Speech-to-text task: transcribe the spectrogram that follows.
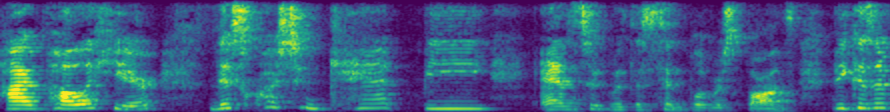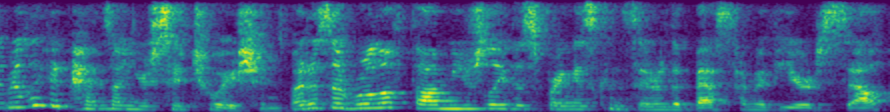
Hi, Paula here. This question can't be answered with a simple response because it really depends on your situation. But as a rule of thumb, usually the spring is considered the best time of year to sell.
